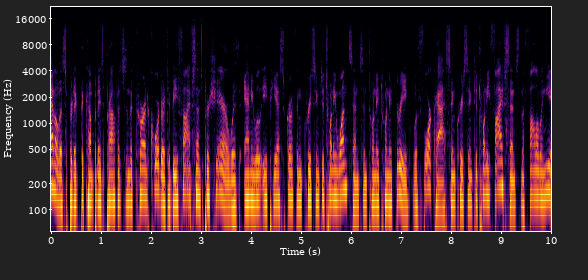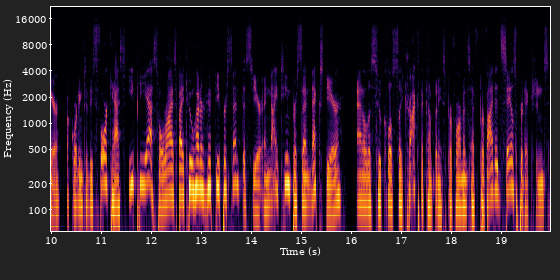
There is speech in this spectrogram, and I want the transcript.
Analysts predict the company's profits in the current quarter to be 5 cents per share, with annual EPS growth increasing to 21 cents in 2023, with forecasts increasing to 25 cents in the following year. According to these forecasts, EPS will rise by 250% this year and 19% next year. Analysts who closely track the company's performance have provided sales predictions,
